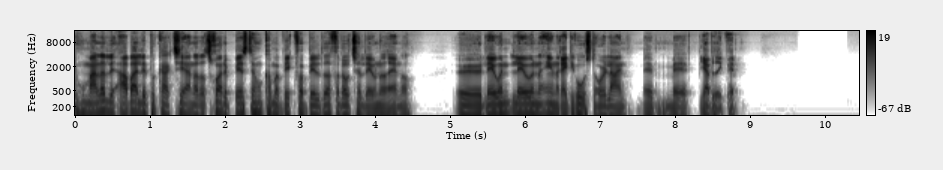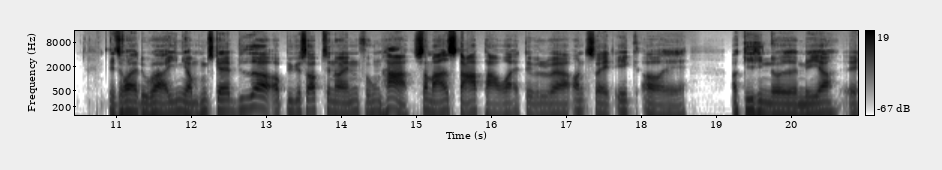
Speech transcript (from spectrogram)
hun mangler lidt, arbejde lidt på karakteren, og der tror jeg det bedste, at hun kommer væk fra billedet og får lov til at lave noget andet øh, lave, en, lave en, en rigtig god storyline med, med, jeg ved ikke hvem. Det tror jeg, du har enig om. Hun skal videre og bygges op til noget andet, for hun har så meget star power, at det vil være åndssvagt ikke at, øh, at give hende noget mere øh,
